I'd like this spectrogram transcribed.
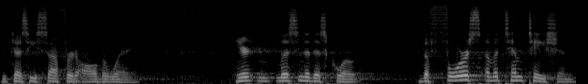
because he suffered all the way. Here, listen to this quote The force of a temptation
